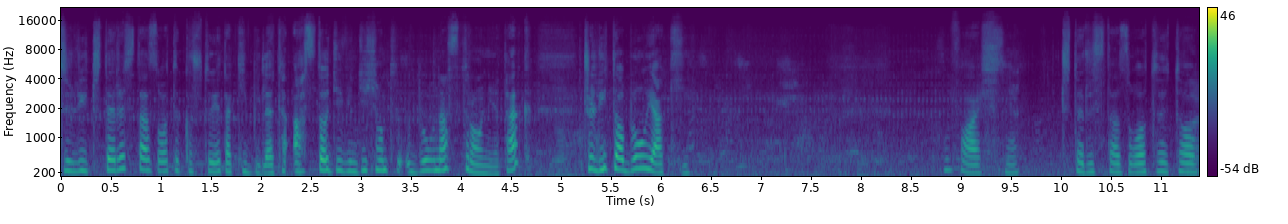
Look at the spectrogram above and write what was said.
Czyli 400 zł kosztuje taki bilet, a 190 był na stronie, tak? Czyli to był jaki? No właśnie. 400 zł to,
